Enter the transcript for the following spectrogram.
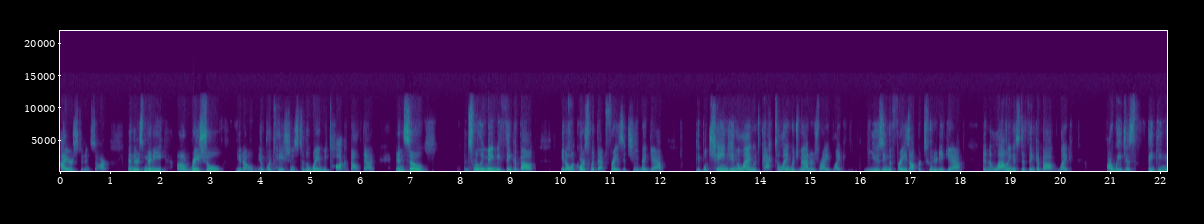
higher students are. And there's many uh, racial, you know, implications to the way we talk about that. And so it's really made me think about, you know, of course, with that phrase achievement gap, people changing the language back to language matters, right? Like using the phrase opportunity gap and allowing us to think about like, are we just thinking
